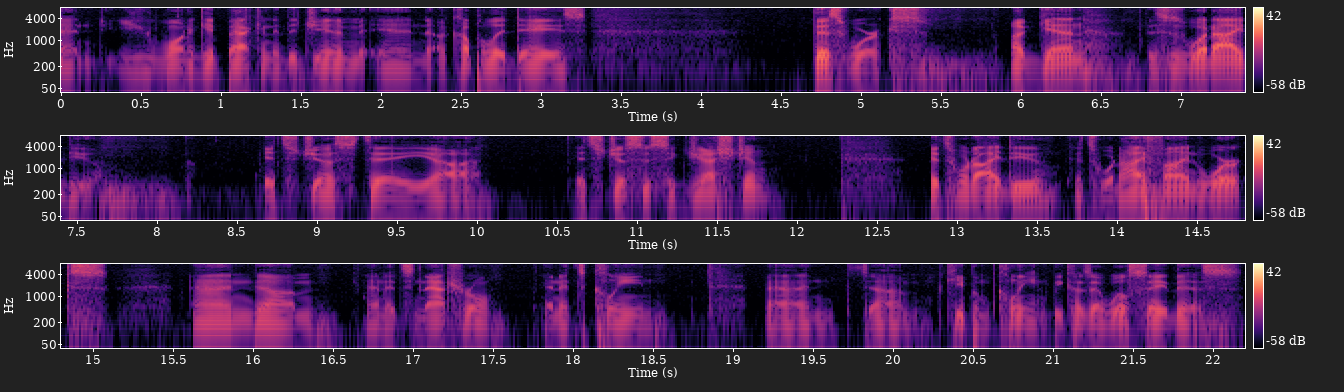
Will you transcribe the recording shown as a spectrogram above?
and you want to get back into the gym in a couple of days, this works. Again, this is what I do. It's just a uh, it's just a suggestion. It's what I do. It's what I find works, and um, and it's natural and it's clean, and um, keep them clean. Because I will say this:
